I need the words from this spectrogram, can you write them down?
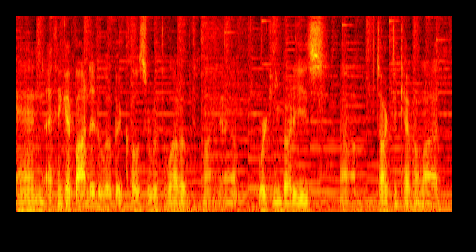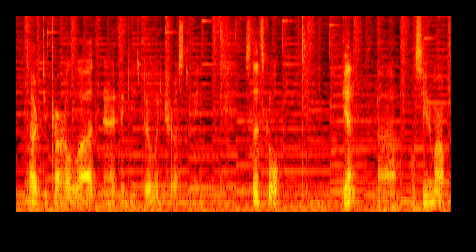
And I think I bonded a little bit closer with a lot of my uh, working buddies. Um, talked to Kevin a lot, talked to Carl a lot, and I think he's building trust in me. So that's cool. Again, uh, I'll see you tomorrow.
